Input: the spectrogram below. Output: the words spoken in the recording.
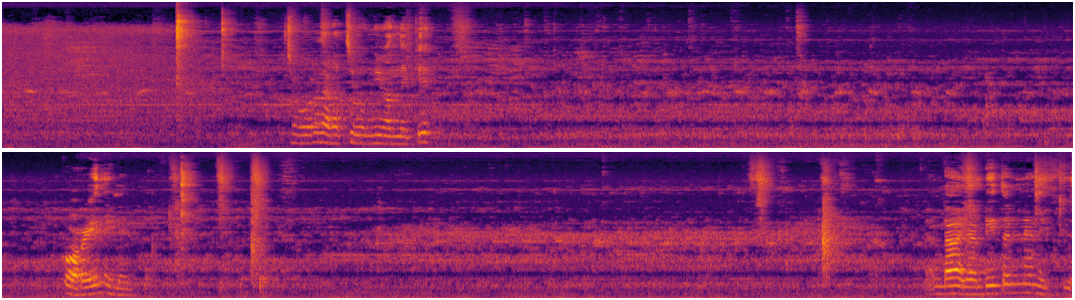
ചോറ് തിളച്ച് പൊങ്ങി വന്നിട്ട് കുറയുന്നില്ല രണ്ടാ രണ്ടിൽ തന്നെ നിൽക്കുക.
